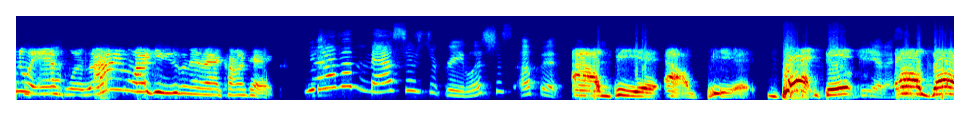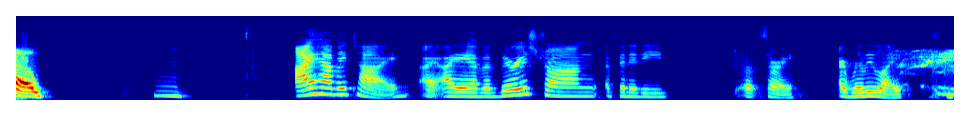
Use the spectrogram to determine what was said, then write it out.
knew ancillary? I don't even like you using it in that context. You have a master's degree. Let's just up it. Albeit, albeit. But bitch. Although. Hmm. I have a tie. I, I have a very strong affinity. Oh, sorry, I really like.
